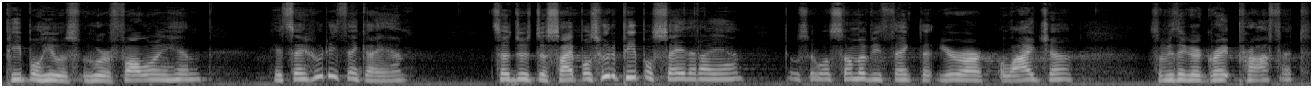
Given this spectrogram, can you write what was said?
people he was, who were following him, he'd say, Who do you think I am? Said to his disciples, Who do people say that I am? People say, Well, some of you think that you're our Elijah. Some of you think you're a great prophet.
